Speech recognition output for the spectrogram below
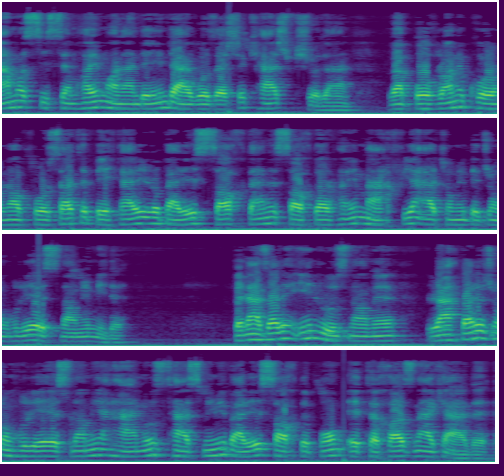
اما سیستم های مانند این در گذشته کشف شدن و بحران کرونا فرصت بهتری رو برای ساختن ساختارهای مخفی اتمی به جمهوری اسلامی میده. به نظر این روزنامه رهبر جمهوری اسلامی هنوز تصمیمی برای ساخت بمب اتخاذ نکرده.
